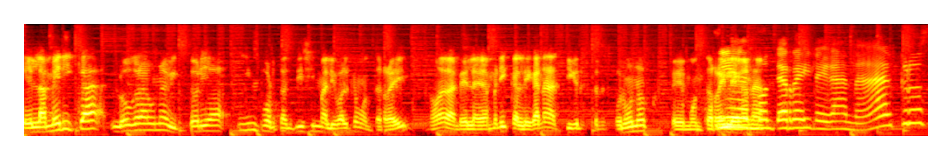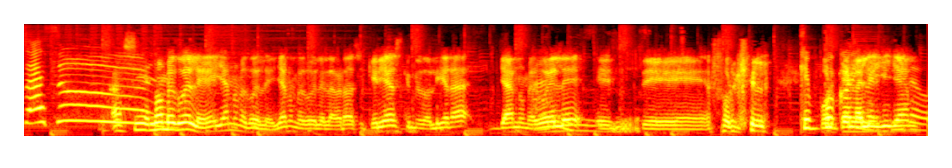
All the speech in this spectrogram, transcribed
el América logra una victoria importantísima, al igual que Monterrey. ¿no? El América le gana a Tigres 3 por 1, eh, Monterrey y le gana. Monterrey le gana al Cruz Azul. Así, no me duele, ¿eh? ya no me duele, ya no me duele, la verdad. Si querías que me doliera, ya no me duele, Ay. este, porque el- Qué porque poco en la liguilla-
